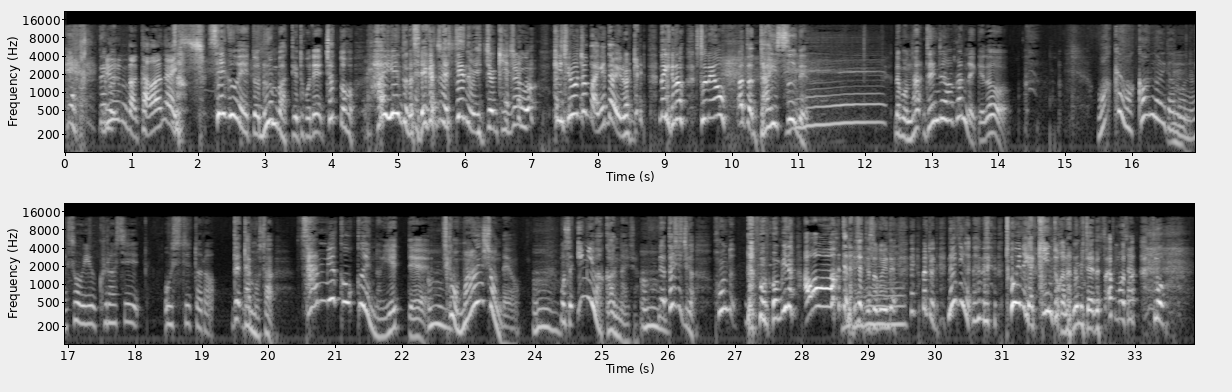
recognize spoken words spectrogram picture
ルンバ買わないし。セグウェイとルンバっていうところで、ちょっとハイエンドな生活でしてんのよ、一応基準を。基準をちょっと上げてはいるわけ。だけど、それを、あとは台数で。でもな、全然わかんないけど、わけわかんないだろうね、そういう暮らしをしてたら。で、でもさ、300億円の家って、うんしかもマンションだよ。うん。もうさ、意味わかんないじゃん。うんで、私たちが、本当 でもみんな、あわわわってなっちゃって、そこにで、え、待って待って、何が、何トイレが金とかなの？みたいなさ、もうさ、もう、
